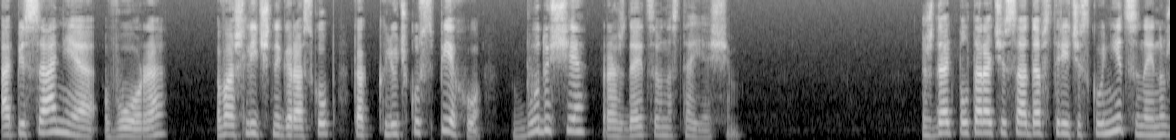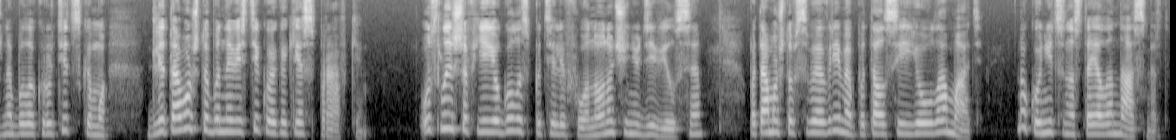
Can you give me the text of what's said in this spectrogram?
описание вора, ваш личный гороскоп как ключ к успеху, будущее рождается в настоящем. Ждать полтора часа до встречи с Куницыной нужно было Крутицкому для того, чтобы навести кое-какие справки. Услышав ее голос по телефону, он очень удивился, потому что в свое время пытался ее уломать, но Куницына стояла насмерть.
